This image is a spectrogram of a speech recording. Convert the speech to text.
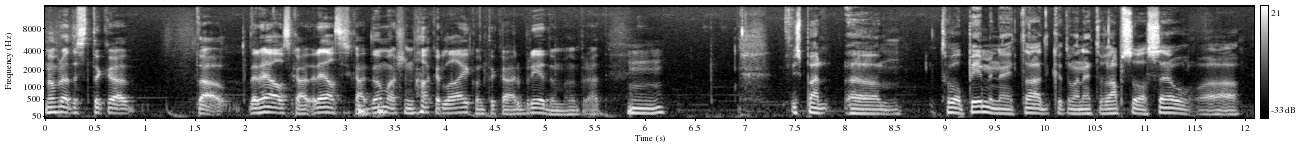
manuprāt, tas ir tā kā tā realiskā, realistiskā domāšana nāk ar laiku un ar briedumu, manuprāt. Mm. Vispār um, tu vēl pieminēji tādu, ka tu, vai ne, tu apsoli sev, uh,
